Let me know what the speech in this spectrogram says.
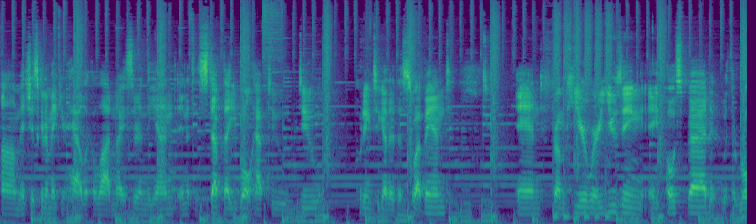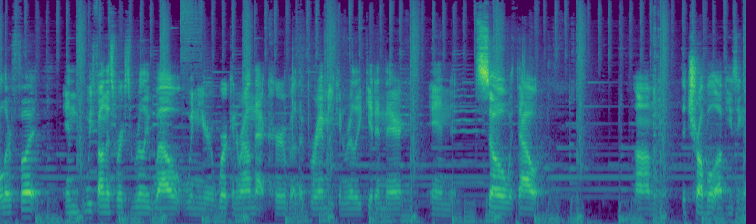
um, it's just gonna make your hat look a lot nicer in the end. And it's a step that you won't have to do putting together the sweatband. And from here, we're using a post bed with a roller foot and we found this works really well when you're working around that curve of the brim. You can really get in there and sew without um, the trouble of using a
